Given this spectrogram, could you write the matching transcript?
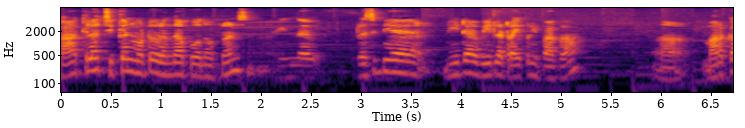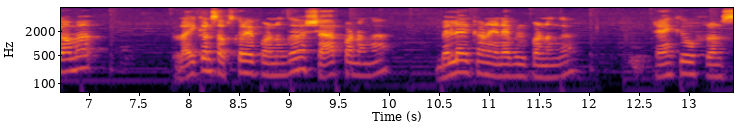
கால் கிலோ சிக்கன் மட்டும் இருந்தால் போதும் ஃப்ரெண்ட்ஸ் இந்த ரெசிபியை நீட்டாக வீட்டில் ட்ரை பண்ணி பார்க்கலாம். மறக்காமல் லைக் அண்ட் சப்ஸ்கிரைப் பண்ணுங்கள் ஷேர் பண்ணுங்கள் பெல் ஐக்கானை எனேபிள் பண்ணுங்கள் thank you friends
